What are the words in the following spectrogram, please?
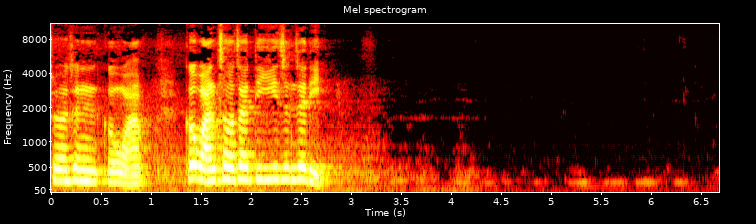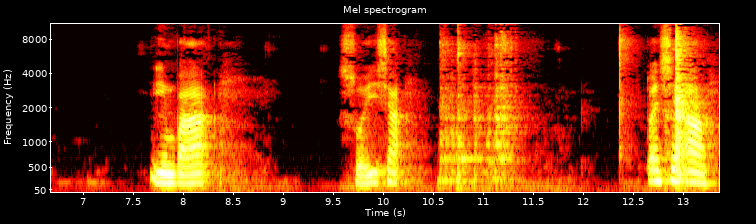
最后这里钩完，钩完之后，在第一针这里引拔锁一下，断线啊。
